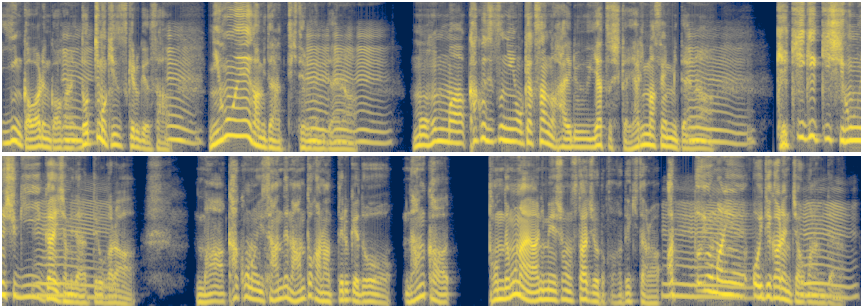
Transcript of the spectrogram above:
いいんか悪いんか分からない。うん。どっちも傷つけるけどさ、うん。日本映画みたいになってきてるね、みたいな。うんうんもうほんま確実にお客さんが入るやつしかやりませんみたいな、うん。激激資本主義会社みたいになってるから、まあ過去の遺産でなんとかなってるけど、なんかとんでもないアニメーションスタジオとかができたら、うん。あっという間に置いていかれんちゃうかなみたいな。うん。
